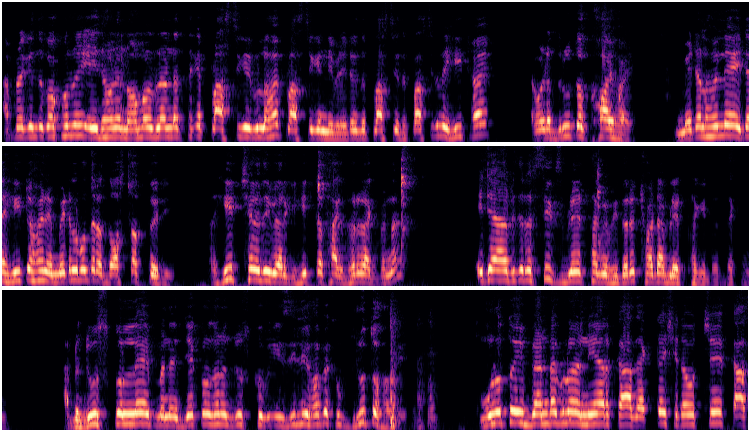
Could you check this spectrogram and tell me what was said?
আপনারা কিন্তু কখনোই এই ধরনের নর্মাল ব্র্যান্ডার থেকে প্লাস্টিকেরগুলো হয় প্লাস্টিকের নেবেন। এটা কিন্তু প্লাস্টিক প্লাস্টিক হলে হিট হয় এবং এটা দ্রুত ক্ষয় হয়। মেটাল হলে এটা হিট হয় না। মেটাল বলতে এটা দস্তার তৈরি। মানে হিট ছেড়ে দিবে আর কি। হিটটা থাক, ধরে রাখবে না। এটার ভিতরে সিক্স ব্লেড থাকবে ভিতরে। ছয়টা ব্লেড থাকে এটা, দেখেন। আপনি জুস করলে মানে যে কোনো ধরনের জুস খুব ইজিলি হবে, খুব দ্রুত হবে। মূলত এই ব্র্যান্ডাগুলো নেওয়ার কাজ একটাই, সেটা হচ্ছে কাজ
